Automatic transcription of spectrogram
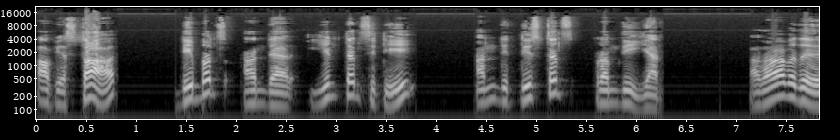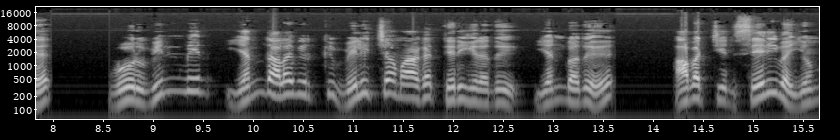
of a star depends on their intensity and the distance from the earth. அதாவது ஒரு விண்மீன் எந்த அளவிற்கு வெளிச்சமாக தெரிகிறது என்பது அவற்றின் செறிவையும்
